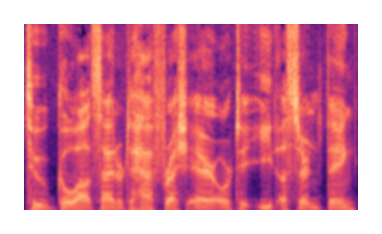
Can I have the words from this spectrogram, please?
to go outside or to have fresh air or to eat a certain thing,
